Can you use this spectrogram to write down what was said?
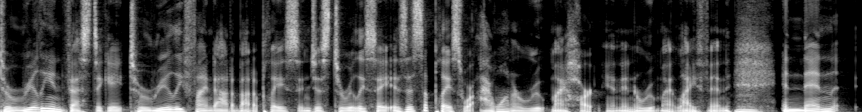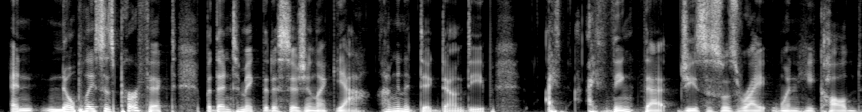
to really investigate, to really find out about a place, and just to really say, is this a place where I want to root my heart in and root my life in? Mm. And then and no place is perfect but then to make the decision like yeah i'm going to dig down deep. I i think that jesus was right when he called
